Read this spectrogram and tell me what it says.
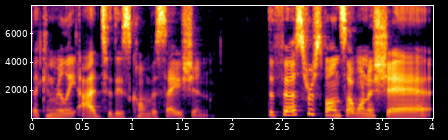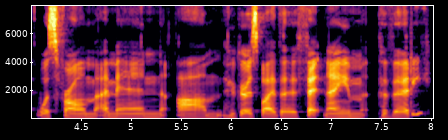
that can really add to this conversation. The first response I want to share was from a man um, who goes by the fet name Perverti.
